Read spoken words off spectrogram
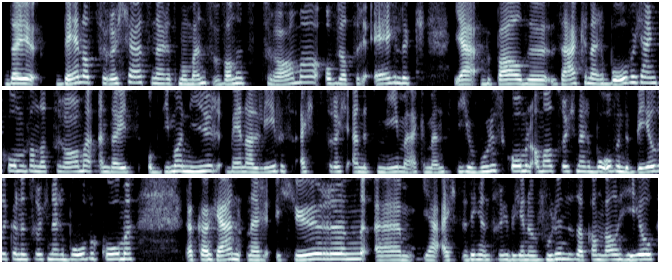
dat je bijna teruggaat naar het moment van het trauma, of dat er eigenlijk ja, bepaalde zaken naar boven gaan komen van dat trauma, en dat je het op die manier bijna levensecht terug aan het meemaken bent. Die gevoelens komen allemaal terug naar boven, de beelden kunnen terug naar boven komen. Dat kan gaan naar geuren, um, ja, echt dingen terug beginnen voelen, dus dat kan wel heel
